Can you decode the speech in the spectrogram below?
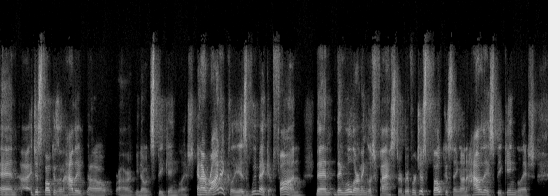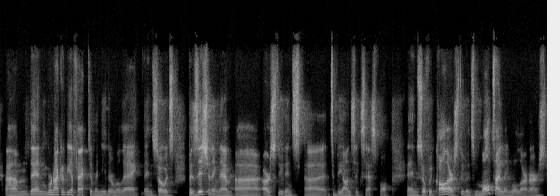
and uh, it just focuses on how they, uh, you know, speak English. And ironically, is if we make it fun, then they will learn English faster. But if we're just focusing on how they speak English, um, then we're not going to be effective and neither will they. And so it's positioning them, uh, our students, uh, to be unsuccessful. And so if we call our students multilingual learners,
